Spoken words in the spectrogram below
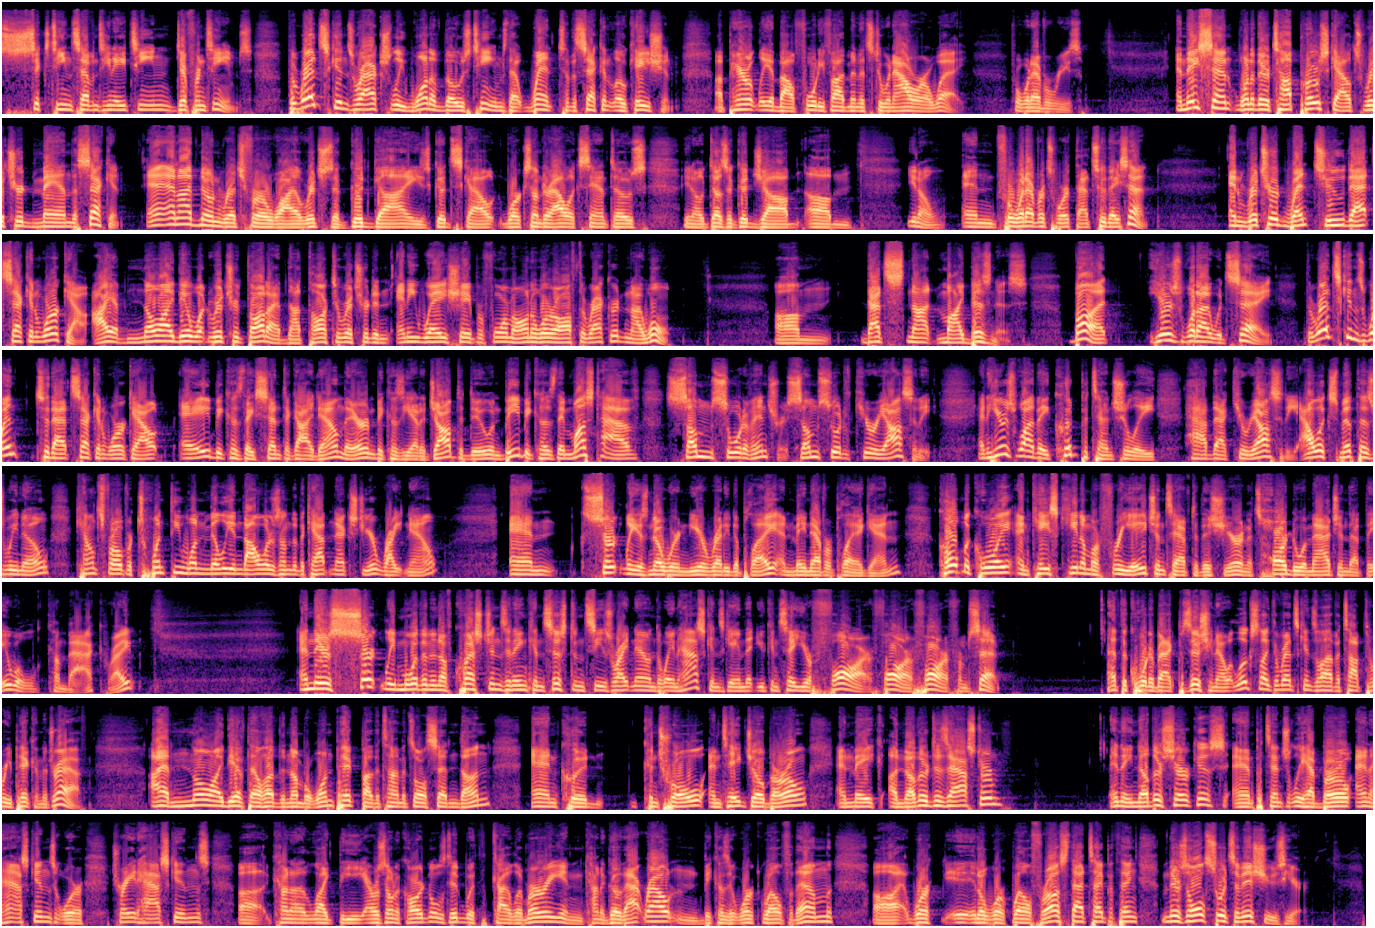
16, 17, 18 different teams. The Redskins were actually one of those teams that went to the second location, apparently about 45 minutes to an hour away for whatever reason. And they sent one of their top pro scouts, Richard Mann II. And I've known Rich for a while. Rich is a good guy. He's a good scout. Works under Alex Santos. You know, does a good job. Um, you know, and for whatever it's worth, that's who they sent. And Richard went to that second workout. I have no idea what Richard thought. I have not talked to Richard in any way, shape, or form, on or off the record, and I won't. Um, that's not my business. But here's what I would say the Redskins went to that second workout, A, because they sent a guy down there and because he had a job to do, and B, because they must have some sort of interest, some sort of curiosity. And here's why they could potentially have that curiosity. Alex Smith, as we know, counts for over $21 million under the cap next year, right now. And certainly is nowhere near ready to play and may never play again. Colt McCoy and Case Keenum are free agents after this year, and it's hard to imagine that they will come back, right? And there's certainly more than enough questions and inconsistencies right now in Dwayne Haskins' game that you can say you're far, far, far from set at the quarterback position. Now, it looks like the Redskins will have a top three pick in the draft. I have no idea if they'll have the number one pick by the time it's all said and done and could control and take Joe Burrow and make another disaster in another circus and potentially have Burrow and Haskins or trade Haskins, uh, kind of like the Arizona Cardinals did with Kyler Murray, and kind of go that route. And because it worked well for them, uh, it work it'll work well for us. That type of thing. I mean, there's all sorts of issues here.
